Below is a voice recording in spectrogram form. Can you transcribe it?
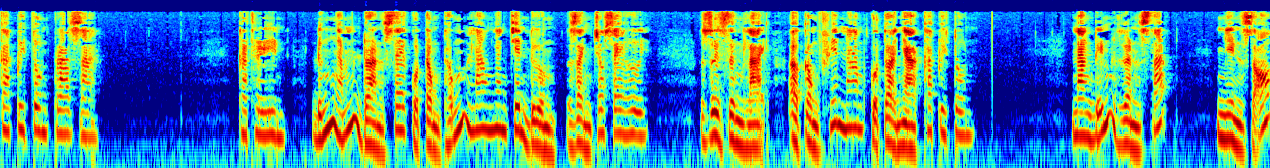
Capitol Plaza. Catherine đứng ngắm đoàn xe của Tổng thống lao nhanh trên đường dành cho xe hơi, rồi dừng lại ở cổng phía nam của tòa nhà Capitol. Nàng đến gần sát, nhìn rõ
